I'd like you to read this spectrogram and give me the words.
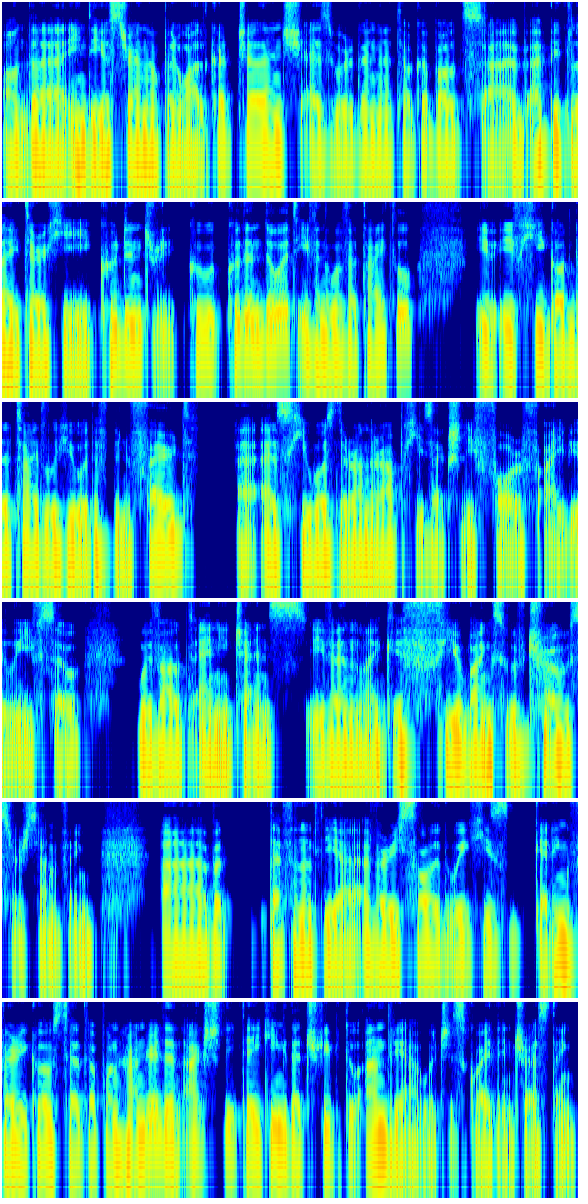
on the in the Australian Open Wildcard Challenge, as we're gonna talk about uh, a bit later. He couldn't re- couldn't do it even with a title. If, if he got the title, he would have been third. Uh, as he was the runner-up, he's actually fourth, I believe. So without any chance, even like if Eubanks withdraws or something. Uh, but definitely a, a, very solid week. He's getting very close to the top 100 and actually taking the trip to Andria, which is quite interesting.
